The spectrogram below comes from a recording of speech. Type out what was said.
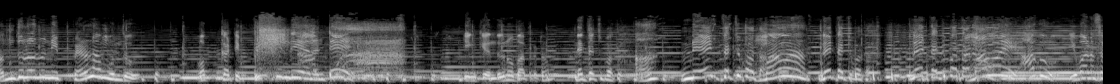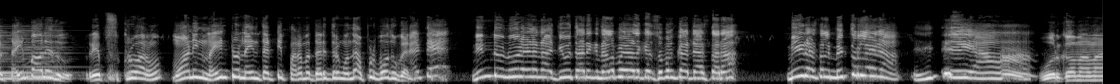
అందులోను నీ పెళ్ళ ముందు. ఒక్కటి పిచ్చింది అనంటే ఇంకెందుకు నువ్వు బతకటం? నేను చచ్చిపోతా? నేను చచ్చిపోతా. మావా! నేను చచ్చిపోతా. నేను ఆగు. ఇవాళ అసలు టైం బాగాలేదు రేపు శుక్రవారం morning nine to nine thirty పరమ దరిద్రంగా ఉంది. అప్పుడు పోదు కానీ అంటే నిండు నూరేళ్ళ నా జీవితానికి నలభై ఏళ్ళకే శుభం కార్డు వేస్తారా? మీరు అసలు మిత్రులేనా. ఊరుకో మామా.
